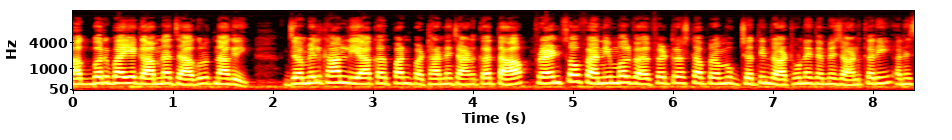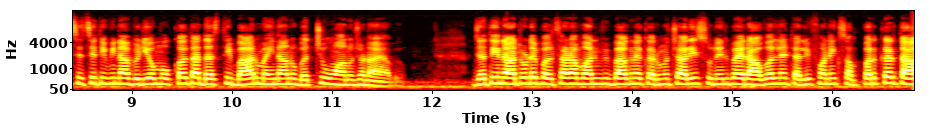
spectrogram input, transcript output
અકબરભાઈએ ગામના જાગૃત નાગરિક જમીલ ખાન લિયાકતપાન પઠાણને જાણ કરતા ફ્રેન્ડ્સ ઓફ એનિમલ વેલફેર ટ્રસ્ટના પ્રમુખ જતીન રાઠોડને તેમને જાણ કરી અને સીસીટીવીના વીડિયો મોકલતા દસથી બાર મહિનાનું બચ્ચું હોવાનું જણાવ્યું જતીન રાઠોડે પલસાણા વન વિભાગના કર્મચારી સુનિલભાઈ રાવલને ટેલિફોનિક સંપર્ક કરતા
